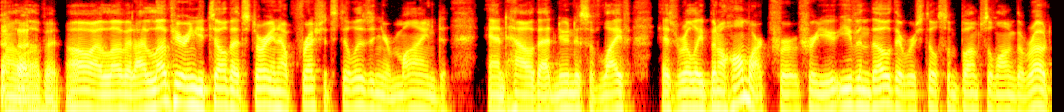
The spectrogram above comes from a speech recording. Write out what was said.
I love it. Oh, I love it. I love hearing you tell that story and how fresh it still is in your mind and how that newness of life has really been a hallmark for, for you, even though there were still some bumps along the road.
